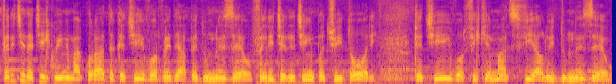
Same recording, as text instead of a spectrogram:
Ferice de cei cu inima curată, că cei vor vedea pe Dumnezeu. Ferice de cei împăciuitori, că cei vor fi chemați fia lui Dumnezeu.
